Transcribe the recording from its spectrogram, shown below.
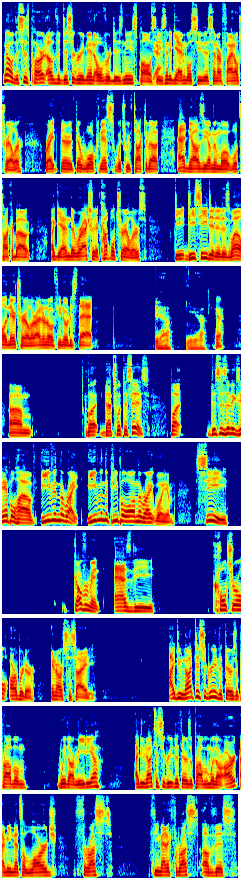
No, this is part of the disagreement over Disney's policies. Yeah. And again, we'll see this in our final trailer, right? Their their wokeness, which we've talked about ad nauseum, and we'll we'll talk about again. There were actually a couple trailers. D- DC did it as well in their trailer. I don't know if you noticed that. Yeah, yeah. Yeah. Um, but that's what this is. But this is an example of even the right, even the people on the right, William, see government as the cultural arbiter in our society. I do not disagree that there is a problem with our media. I do not disagree that there's a problem with our art. I mean, that's a large thrust, thematic thrust of this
